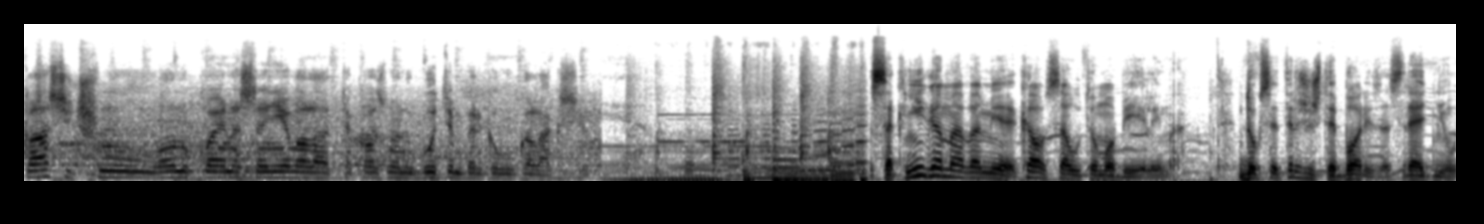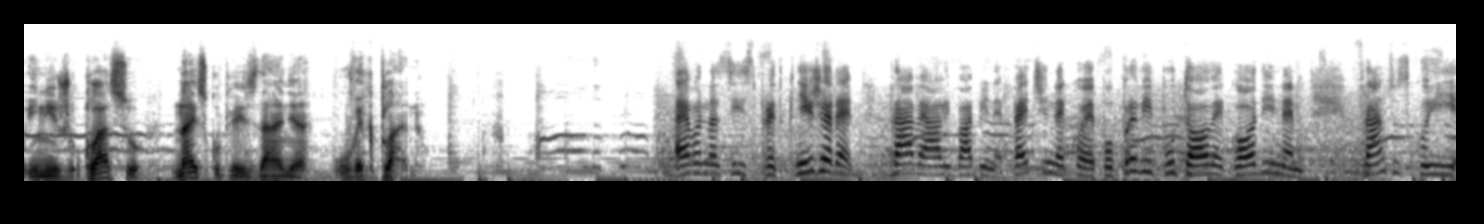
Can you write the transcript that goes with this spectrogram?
klasičnu, onu koja je nastanjevala takozvanu Gutenbergovu galaksiju. Sa knjigama vam je kao sa automobilima. Dok se tržište bori za srednju i nižu klasu, najskuplja izdanja uvek planu. Evo nas ispred knjižare prave Alibabine pećine koje je po prvi put ove godine francuskoj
